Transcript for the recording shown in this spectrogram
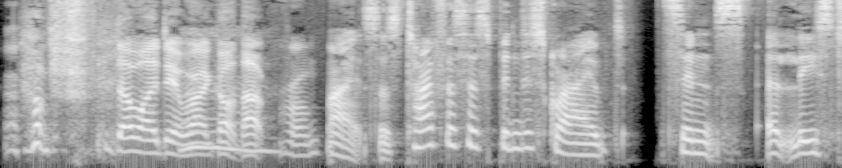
I've no idea where I got that from. Right, so typhus has been described since at least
